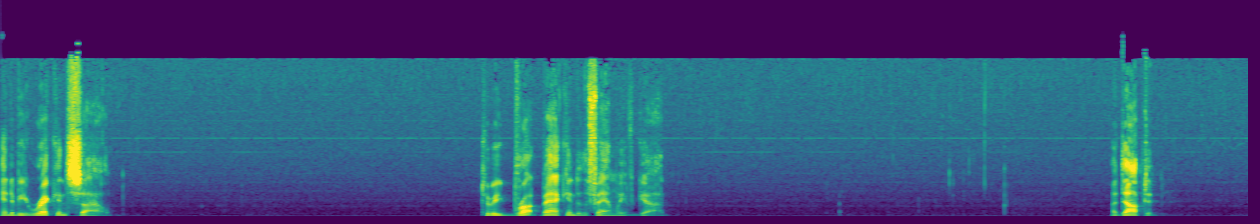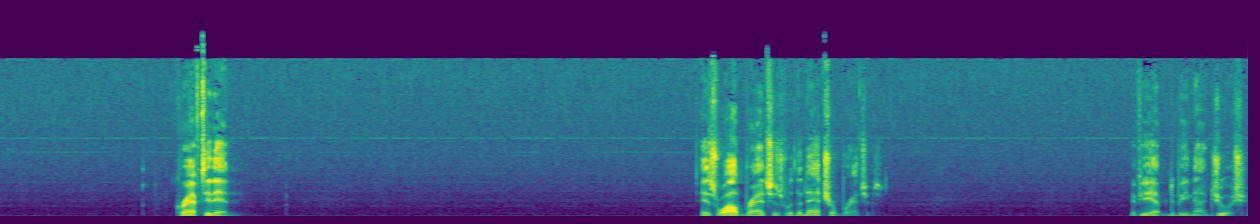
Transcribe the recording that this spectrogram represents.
And to be reconciled, to be brought back into the family of God. Adopted, grafted in. His wild branches were the natural branches if you happen to be not Jewish.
